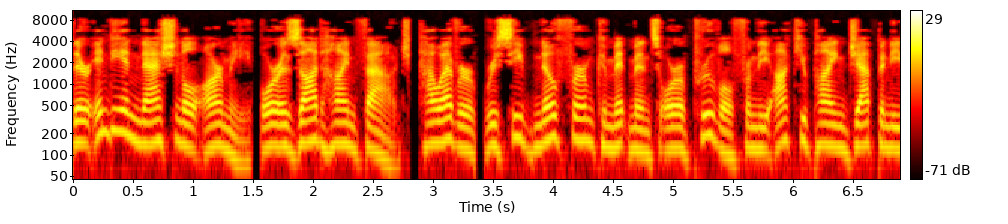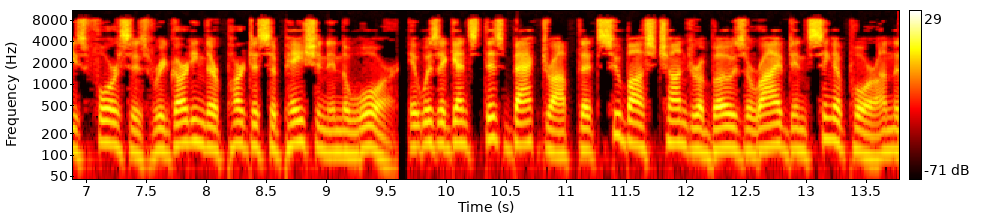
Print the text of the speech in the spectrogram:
Their Indian National Army, or Azad Hind Fauj, however, received no firm commitments or approval from the occupying Japanese forces regarding their participation in the war. It was against this backdrop that Subhas Chandra Bose arrived in Singapore on 2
